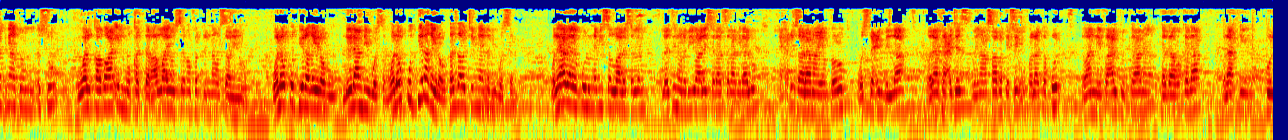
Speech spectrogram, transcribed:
ምክንያቱም እሱ هو القضاء المقدر الله የወሰነው ፍርድና ውሳኔ ነው ولو قدر غيره ሌላም ቢወሰን ولو قدر غيره ከዛ ውጭ ምን ያለ ቢወሰንም ولهذا يقول النبي صلى الله عليه وسلم ለዚህ ነው ነቢዩ አለይሂ ሰላቱ ሰላም ይላሉ احرص على ما ينفعك واستعن بالله ولا تعجز وإن أصابك شيء فلا تقل لو أني فعلت كان كذا وكذا ولكن قل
